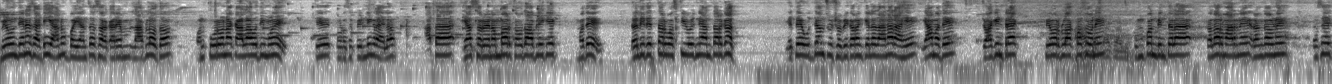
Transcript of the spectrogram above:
मिळवून देण्यासाठी अनुप भाई यांचं सहकार्य लाभलं होतं. पण कोरोना कालावधीमुळे ते थोडंसं पेंडिंग राहिलं. आता या सर्वे नंबर चौदा अब्लिक एक मध्ये दलितेतर वस्ती योजनेअंतर्गत येथे उद्यान सुशोभीकरण केलं जाणार आहे. यामध्ये जॉगिंग ट्रॅक प्युअर ब्लॉक बसवणे कुंपण भिंतला कलर मारणे रंगवणे तसेच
